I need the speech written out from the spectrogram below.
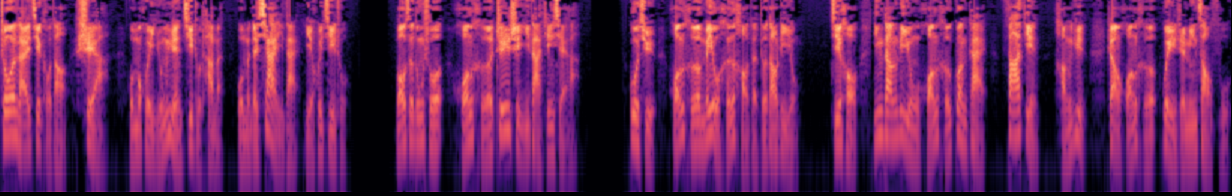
周恩来接口道：“是呀，我们会永远记住他们，我们的下一代也会记住。”毛泽东说：“黄河真是一大天险啊！过去黄河没有很好的得到利用，今后应当利用黄河灌溉、发电、航运，让黄河为人民造福。”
